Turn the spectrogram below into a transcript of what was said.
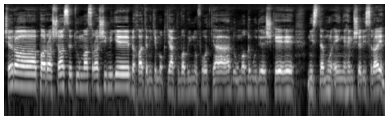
چرا پاراشاس تو ماسراشی میگه؟ به خاطر اینکه موقع یعقوب فوت کرد. اون موقع بودش که نیستمو عین همشر اسرائیل.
